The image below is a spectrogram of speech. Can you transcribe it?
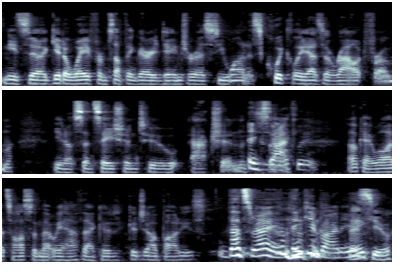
needs to get away from something very dangerous, you want as quickly as a route from you know sensation to action. Exactly. So, Okay, well that's awesome that we have that. Good good job, bodies. That's right. Thank you, bodies. Thank you.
